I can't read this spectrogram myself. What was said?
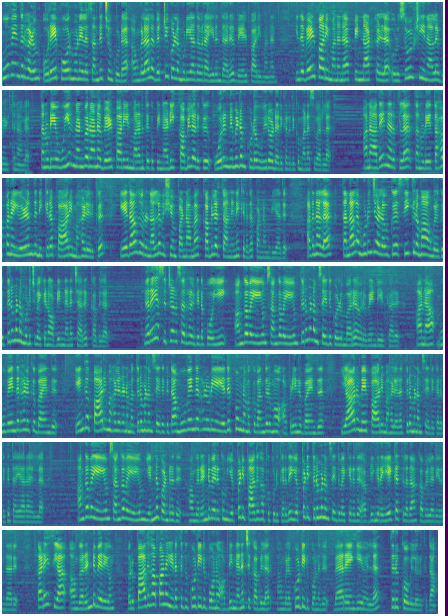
மூவேந்தர்களும் ஒரே போர் முனையில சந்திச்சும் கூட அவங்களால வெற்றி கொள்ள முடியாதவரா இருந்தாரு வேள்பாரி மன்னன். இந்த வேள்பாரி மன்னனை பின் நாட்கள்ல ஒரு சூழ்ச்சியினால வீழ்த்தினாங்க. தன்னுடைய உயிர் நண்பரான வேள்பாரியின் மரணத்துக்கு பின்னாடி கபிலருக்கு ஒரு நிமிடம் கூட உயிரோடு இருக்கிறதுக்கு மனசு வரல. ஆனால் அதே நேரத்தில் தன்னுடைய தகப்பனை இழந்து நிற்கிற பாரி மகளிருக்கு ஏதாவது ஒரு நல்ல விஷயம் பண்ணாமல் கபிலர் தான் நினைக்கிறத பண்ண முடியாது. அதனால் தன்னால் முடிஞ்ச அளவுக்கு சீக்கிரமாக அவங்களுக்கு திருமணம் முடிச்சு வைக்கணும் அப்படின்னு நினைச்சாரு கபிலர். நிறைய சிற்றரசர்கள் கிட்ட போய் அங்கவையையும் சங்கவையையும் திருமணம் செய்து கொள்ளுமாறு அவர் வேண்டியிருக்காரு. ஆனால் மூவேந்தர்களுக்கு பயந்து எங்க பாரி மகளிரை நம்ம திருமணம் செய்துக்கிட்டா மூவேந்தர்களுடைய எதிர்ப்பும் நமக்கு வந்துருமோ? அப்படின்னு பயந்து யாருமே பாரி மகளிரை திருமணம் செய்துக்கிறதுக்கு தயாரா இல்லை. அங்கவையையும் சங்கவையையும் என்ன பண்றது? அவங்க ரெண்டு பேருக்கும் எப்படி பாதுகாப்பு கொடுக்கறது? எப்படி திருமணம் செய்து வைக்கிறது? அப்படிங்கிற ஏக்கத்துல தான் கபிலர் இருந்தாரு. கடைசியா அவங்க ரெண்டு பேரையும் ஒரு பாதுகாப்பான இடத்துக்கு கூட்டிட்டு போகணும் அப்படின்னு நினைச்ச கபிலர் அவங்கள கூட்டிட்டு போனது வேற எங்கேயும் இல்லை திருக்கோவிலூருக்கு தான்.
